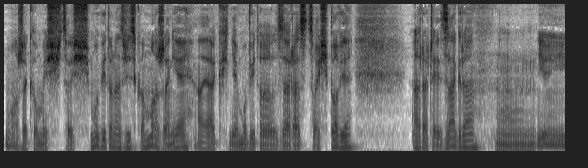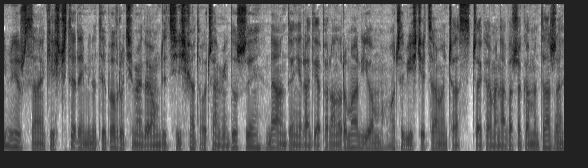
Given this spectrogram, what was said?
Może komuś coś mówi to nazwisko, może nie, a jak nie mówi, to zaraz coś powie a raczej zagra. Mm, I już za jakieś 4 minuty powrócimy do audycji Świat oczami duszy na antenie Radia Paranormalium. Oczywiście cały czas czekamy na Wasze komentarze,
